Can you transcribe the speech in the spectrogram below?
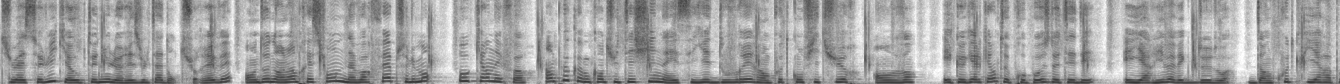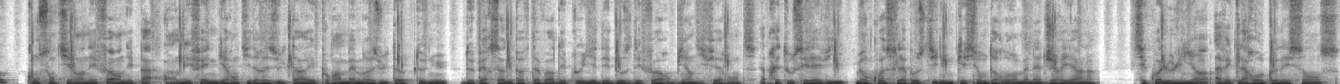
tu as celui qui a obtenu le résultat dont tu rêvais en donnant l'impression de n'avoir fait absolument aucun effort. Un peu comme quand tu t'échines à essayer d'ouvrir un pot de confiture en vain et que quelqu'un te propose de t'aider et y arrive avec deux doigts, d'un coup de cuillère à peau. Consentir un effort n'est pas en effet une garantie de résultat et pour un même résultat obtenu, deux personnes peuvent avoir déployé des doses d'efforts bien différentes. Après tout, c'est la vie. Mais en quoi cela pose-t-il une question d'ordre managérial? C'est quoi le lien avec la reconnaissance?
